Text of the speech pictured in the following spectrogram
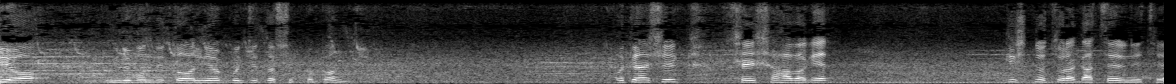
প্রিয় নিবন্ধিত নিয়োগ বঞ্চিত শিক্ষকগণ, ঐতিহাসিক সেই শাহবাগের কৃষ্ণচূড়া গাছের নিচে,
